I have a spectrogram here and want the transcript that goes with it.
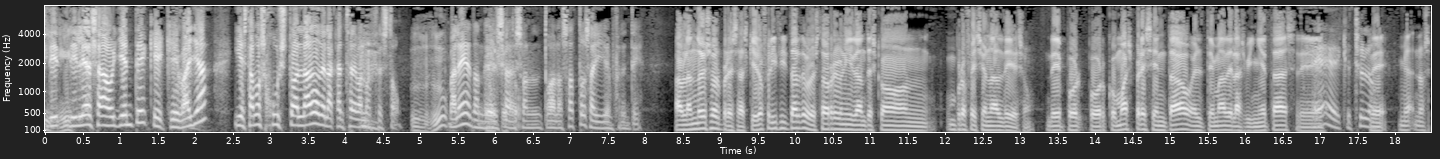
dile a esa oyente que, que vaya y estamos justo al lado de la cancha de baloncesto, ¿vale? Donde son todos los actos ahí enfrente. Hablando de sorpresas, quiero felicitarte porque he estado reunido antes con un profesional de eso, de por, por cómo has presentado el tema de las viñetas. De, eh, qué chulo. nos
